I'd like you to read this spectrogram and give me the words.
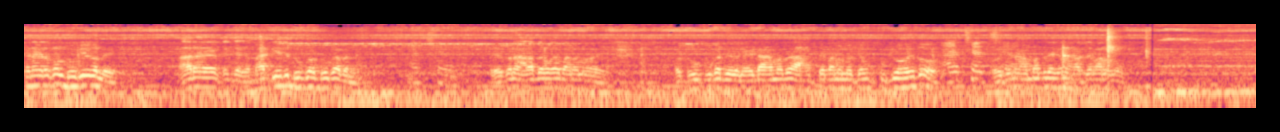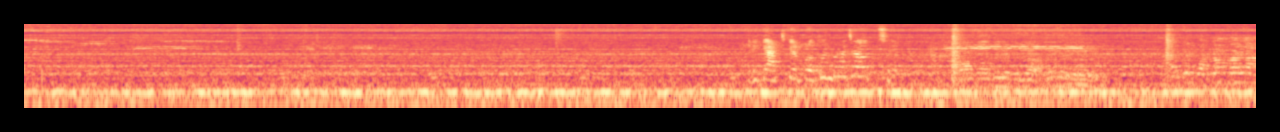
এখানে এরকম ঢুকে গেলে আর জায়গায় ভাটিয়েতে ঢুকা ঢুকাবে না। আচ্ছা। এখানে আলাদাভাবে বানানো হয়। ঢুক ঢুকা দেবে না। এটা আমাদের হাতে বানানো যেমন পুজো হয় তো আচ্ছা ওই জন্য আচ্ছা আমাদের এখানে হাতে বানানো। আজকের প্রথম ভাজা হচ্ছে? প্রথম বেলা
